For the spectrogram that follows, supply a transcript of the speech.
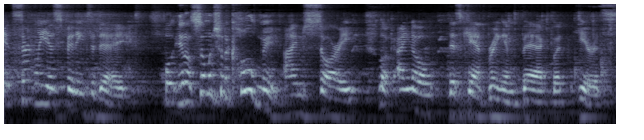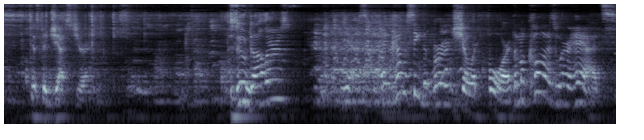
it certainly is fitting today. Well, you know, someone should have called me. I'm sorry. Look, I know this can't bring him back, but here, it's just a gesture Zoo dollars? Yes. And come see the bird show at 4. The macaws wear hats.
